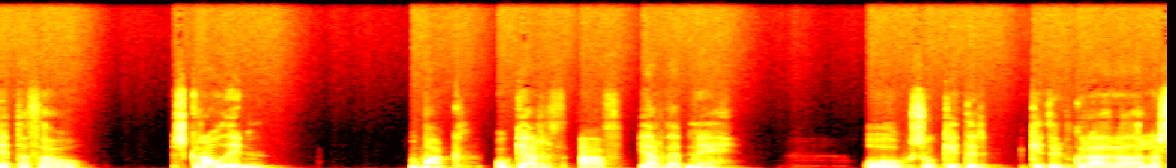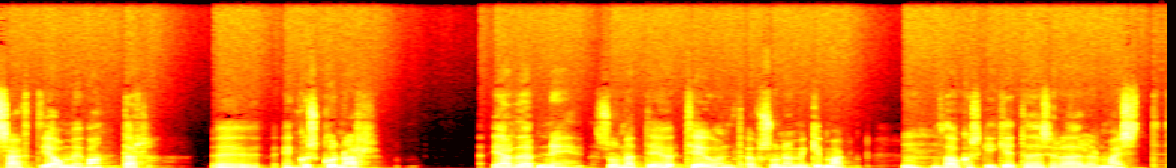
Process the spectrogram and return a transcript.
geta þá skráðinn magn og gerð af jarðefni og svo getur, getur einhver aðra aðalar sagt já, mér vantar uh, einhvers konar jarðefni, svona te- tegund af svona mikið magn, mm þá kannski geta þessar aðalar mæst.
